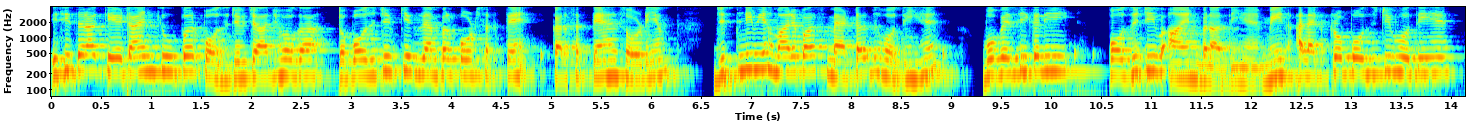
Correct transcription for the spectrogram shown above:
इसी तरह केटाइन के ऊपर पॉजिटिव चार्ज होगा तो पॉजिटिव की एग्जांपल कोड सकते हैं, कर सकते हैं सोडियम जितनी भी हमारे पास मेटल्स होती हैं वो बेसिकली पॉजिटिव आयन बनाती हैं। मीन इलेक्ट्रोपॉजिटिव होती हैं।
